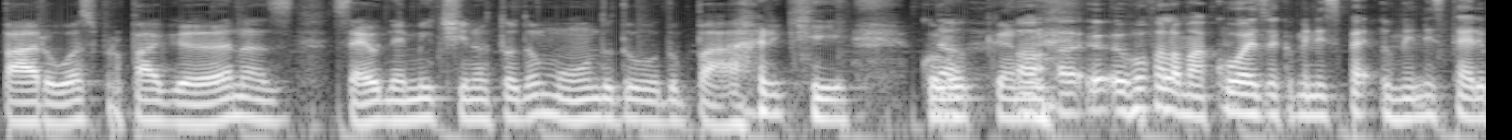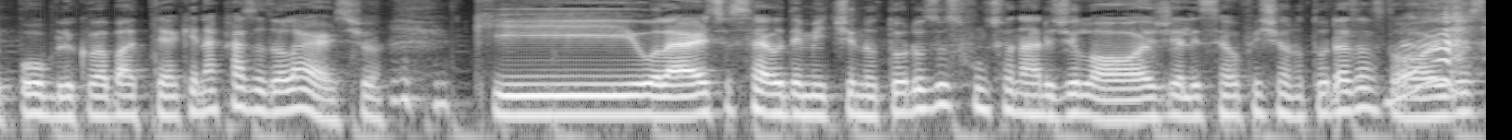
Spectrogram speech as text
parou as propagandas, saiu demitindo todo mundo do, do parque, colocando... Ó, eu eu vou falar uma coisa que o Ministério, o Ministério Público vai bater aqui na casa do Lércio. que o Lércio saiu demitindo todos os funcionários de loja, ele saiu fechando todas as lojas.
